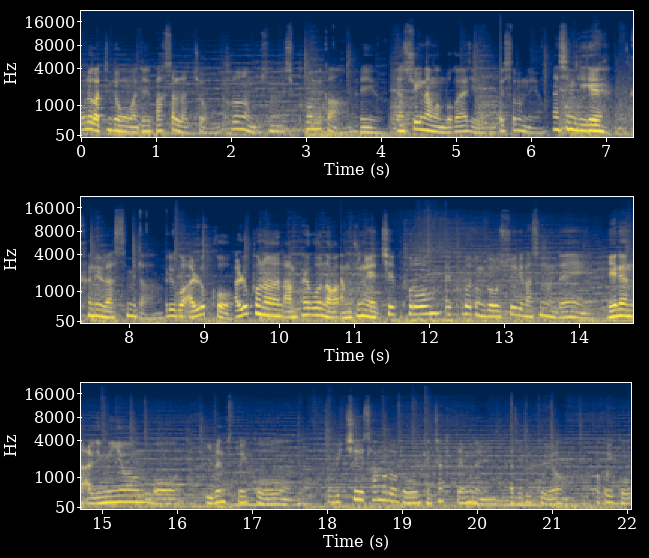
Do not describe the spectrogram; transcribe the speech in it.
오늘 같은 경우 완전히 박살났죠. 10%는 무슨 10%입니까? 에휴 그냥 수익 나면 먹어야지. 섭네요. 한신기계 큰일 났습니다. 그리고 알루코. 알루코는 안 팔고 나 양중에 7% 8% 정도 수익이 났었는데 얘는 알루미늄 뭐 이벤트도 있고 위치 상으로도 괜찮기 때문에 아직 있고요. 갖고 있고.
